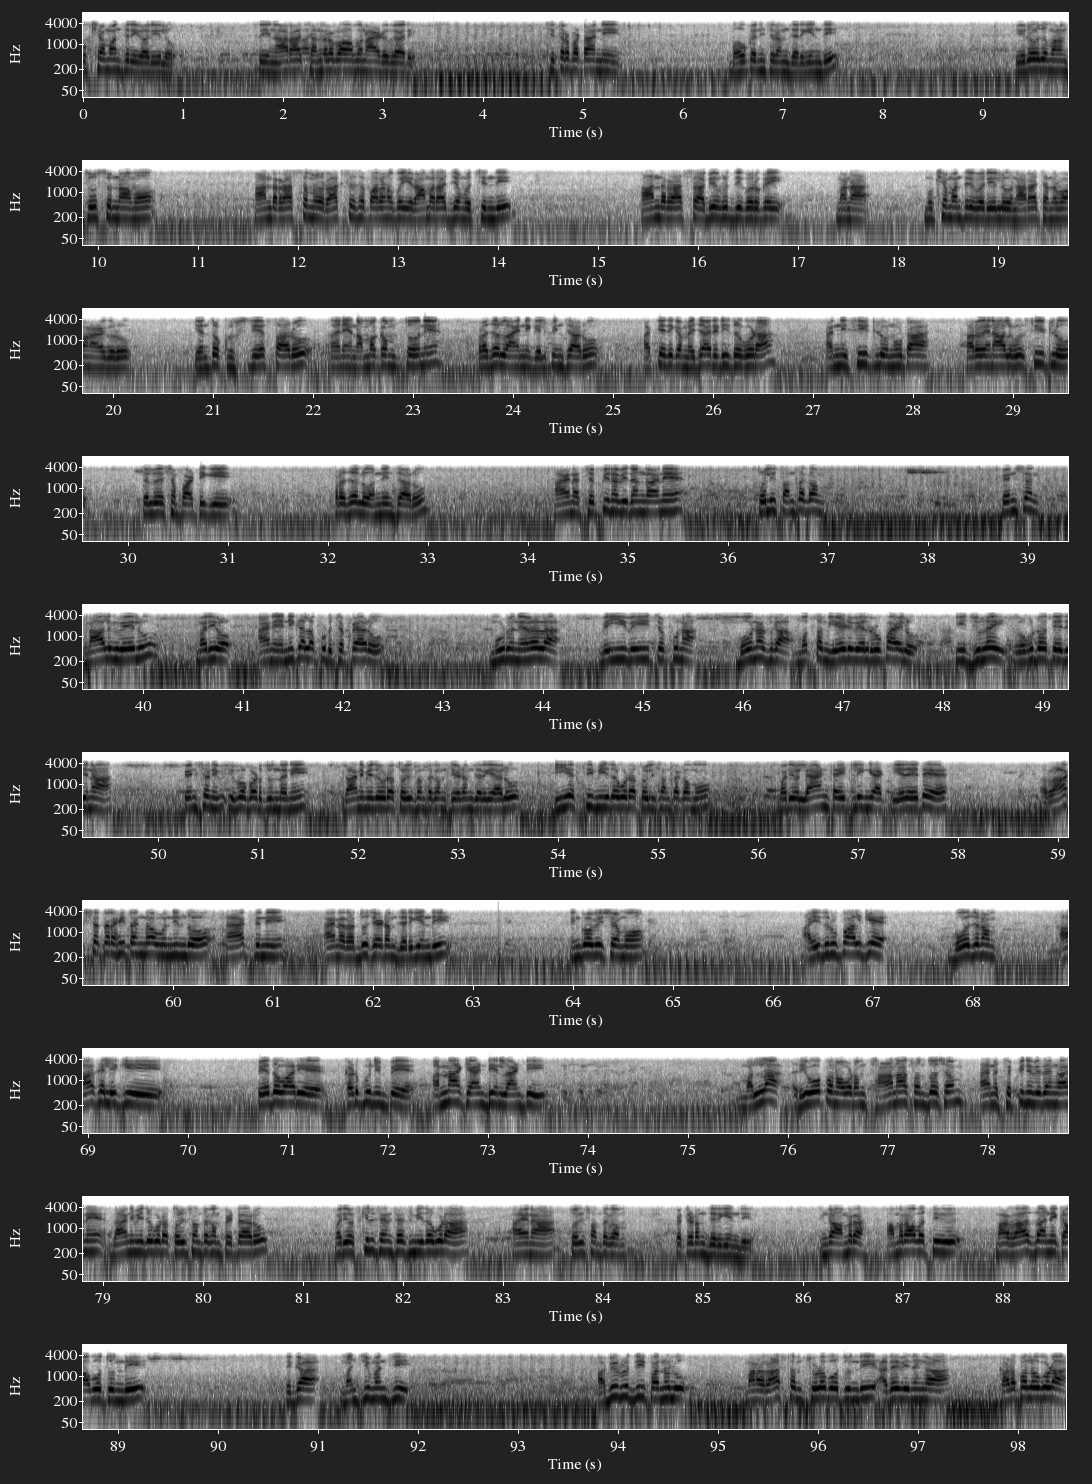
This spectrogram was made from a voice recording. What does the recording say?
ముఖ్యమంత్రి వర్యులు శ్రీ నారా చంద్రబాబు నాయుడు గారి చిత్రపటాన్ని బహుకరించడం జరిగింది. ఈరోజు మనం చూస్తున్నాము ఆంధ్ర రాష్ట్రంలో రాక్షస పాలనపై రామరాజ్యం వచ్చింది. ఆంధ్ర రాష్ట్ర అభివృద్ధి కొరకై మన ముఖ్యమంత్రి వర్యులు నారా చంద్రబాబు నాయుడు గారు ఎంతో కృషి చేస్తారు అనే నమ్మకంతోనే ప్రజలు ఆయన్ని గెలిపించారు. అత్యధిక మెజారిటీతో కూడా అన్ని సీట్లు నూట అరవై నాలుగు సీట్లు తెలుగుదేశం పార్టీకి ప్రజలు అందించారు. ఆయన చెప్పిన విధంగానే తొలి సంతకం పెన్షన్ నాలుగు వేలు మరియు ఆయన ఎన్నికలప్పుడు చెప్పారు. మూడు నెలల వెయ్యి వెయ్యి చొప్పున బోనస్గా మొత్తం ఏడు వేల రూపాయలు ఈ జూలై ఒకటో తేదీన పెన్షన్ ఇవ్వబడుతుందని దాని మీద కూడా తొలి సంతకం చేయడం జరిగారు. డిఎస్సి మీద కూడా తొలి సంతకము. మరియు ల్యాండ్ టైటిలింగ్ యాక్ట్ ఏదైతే రాక్షతరహితంగా ఉన్నిందో యాక్ట్ని ఆయన రద్దు చేయడం జరిగింది. ఇంకో విషయము ఐదు రూపాయలకే భోజనం ఆకలికి పేదవారి కడుపు నింపే అన్నా క్యాంటీన్ లాంటి మళ్ళా రీఓపెన్ అవ్వడం చాలా సంతోషం. ఆయన చెప్పిన విధంగానే దాని మీద కూడా తొలి సంతకం పెట్టారు. మరియు స్కిల్ సెన్సెస్ మీద కూడా ఆయన తొలి సంతకం పెట్టడం జరిగింది. ఇంకా అమరా అమరావతి మన రాజధాని కాబోతుంది. ఇంకా మంచి మంచి అభివృద్ధి పనులు మన రాష్ట్రం చూడబోతుంది. అదేవిధంగా కడపలో కూడా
